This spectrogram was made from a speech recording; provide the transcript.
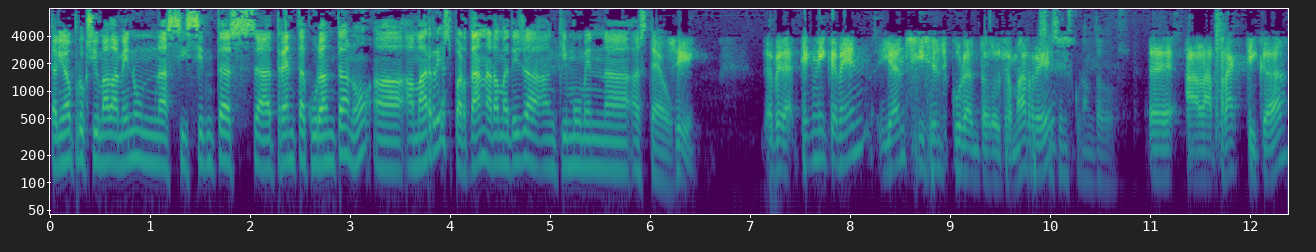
tenim aproximadament unes 630-40 no? uh, amarres, per tant, ara mateix en quin moment uh, esteu? Sí. A veure, tècnicament hi han 642 amarres. 642. Eh, a la pràctica,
